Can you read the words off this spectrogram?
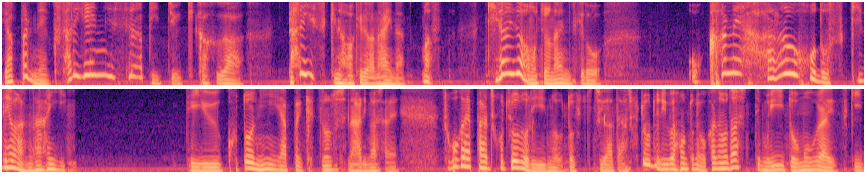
やっぱりね、鎖芸人セラピーっていう企画が大好きなわけではないな。まあ、嫌いではもちろんないんですけど、お金払うほど好きではないっていうことに、やっぱり結論としてなりましたね。そこがやっぱあちこち踊りの時と違って、あちこち踊りは本当にお金を出してもいいと思うぐらい好き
